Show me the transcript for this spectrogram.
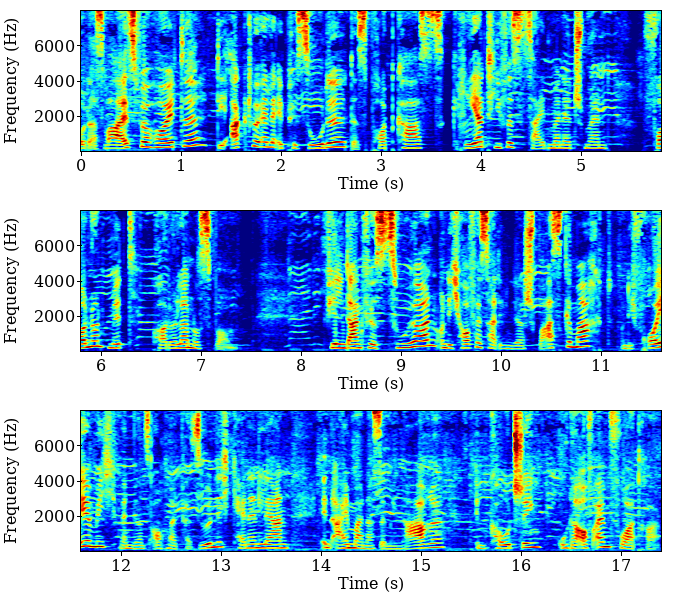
Mich. Oh, das war es für heute. Die aktuelle Episode des Podcasts Kreatives Zeitmanagement von und mit Cordula Nussbaum. Vielen Dank fürs Zuhören und ich hoffe, es hat Ihnen wieder Spaß gemacht und ich freue mich, wenn wir uns auch mal persönlich kennenlernen in einem meiner Seminare, im Coaching oder auf einem Vortrag.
